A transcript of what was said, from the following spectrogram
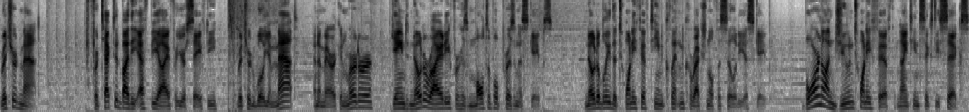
Richard Matt. Protected by the FBI for your safety, Richard William Matt, an American murderer, gained notoriety for his multiple prison escapes, notably the 2015 Clinton Correctional Facility escape. Born on June 25, 1966,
